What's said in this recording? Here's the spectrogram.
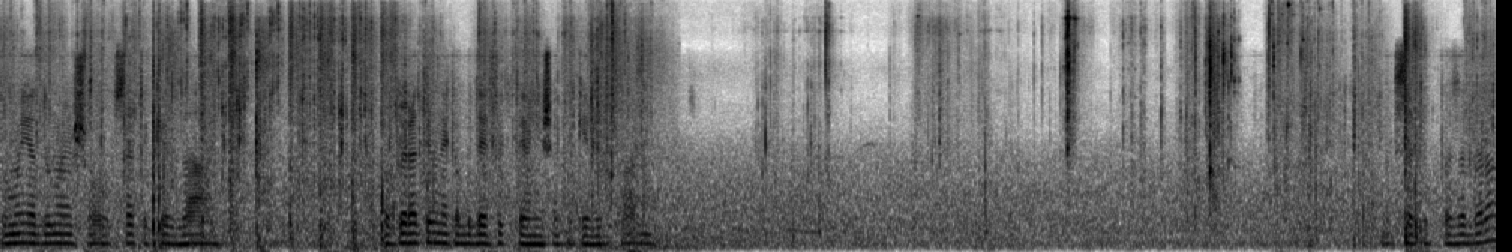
Тому я думаю, що все-таки за оперативника буде ефективніше такий від фарму. Все тут позабирали.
